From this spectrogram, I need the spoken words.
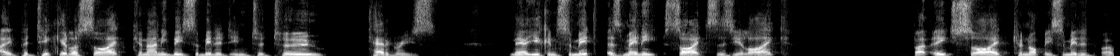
a particular site can only be submitted into two categories. Now you can submit as many sites as you like, but each site cannot be submitted. Uh,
